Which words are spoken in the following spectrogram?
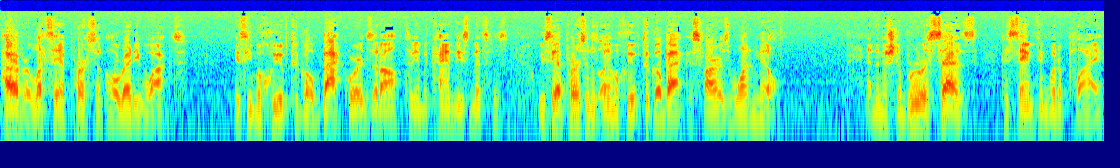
However, let's say a person already walked. Is he mechuyev to go backwards at all to be mekayim these mitzvahs? We say a person is only mechuyev to go back as far as one mil. And the Mishnah Berurah says the same thing would apply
